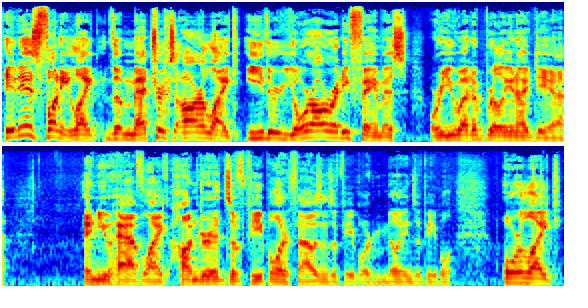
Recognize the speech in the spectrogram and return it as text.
It is funny, like the metrics are like either you're already famous or you had a brilliant idea and you have like hundreds of people or thousands of people or millions of people or like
